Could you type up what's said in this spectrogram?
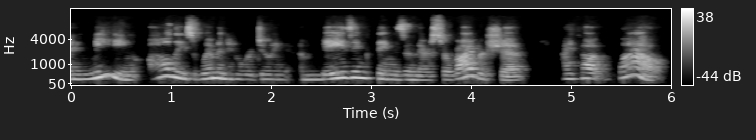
and meeting all these women who were doing amazing things in their survivorship, I thought, wow,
